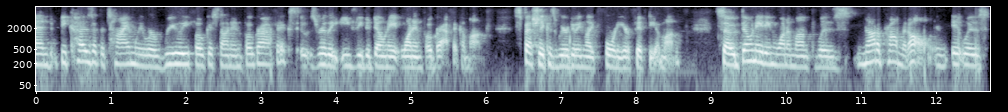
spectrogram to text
And because at the time we were really focused on infographics, it was really easy to donate one infographic a month, especially because we were doing like 40 or 50 a month. So donating one a month was not a problem at all. It was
